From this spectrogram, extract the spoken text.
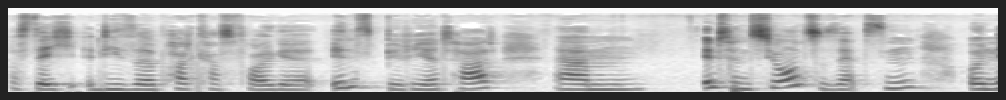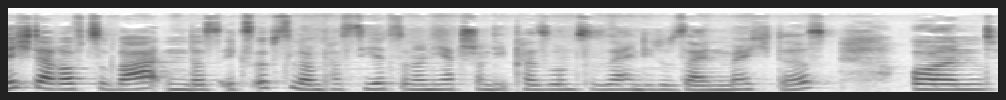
dass dich diese Podcast-Folge inspiriert hat, ähm, Intention zu setzen und nicht darauf zu warten, dass XY passiert, sondern jetzt schon die Person zu sein, die du sein möchtest. Und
